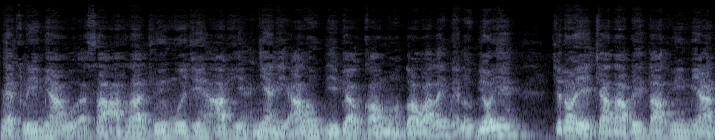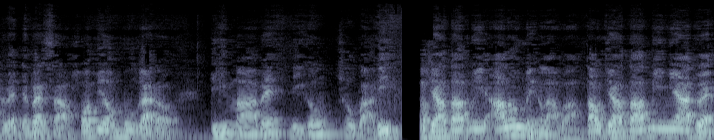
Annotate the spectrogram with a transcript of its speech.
ငှက်ကလေးများကိုအစာအာဟာရကျွေးမွေးခြင်းအပြင်အညံ့နေအလုံးပြေပြောက်ကောင်းမွန်သွားပါလိမ့်မယ်လို့ပြောရင် ကျွန်တော်ရဲ့ဂျာတာပေးသားသမီးများအတွက်တပတ်စာဟောပြောမှုကတော့ဒီမှာပဲหนีကုန်းချုပ်ပါပြီတောက်ကြသားသမီးအားလုံးမင်္ဂလာပါတောက်ကြသားသမီးများအတွက်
